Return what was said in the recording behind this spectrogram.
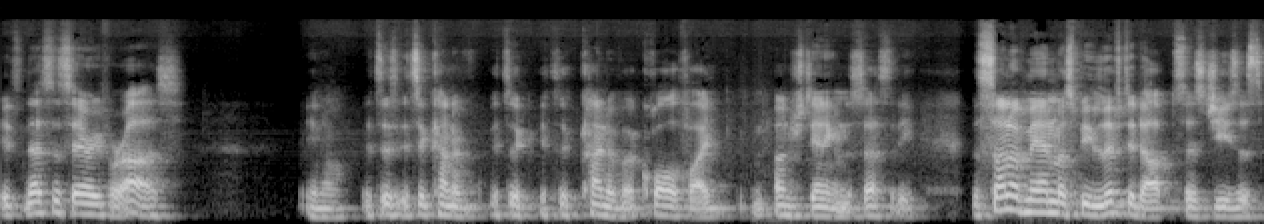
it's necessary for us. You know, it's a, it's a kind of it's a it's a kind of a qualified understanding of necessity. The Son of Man must be lifted up, says Jesus,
